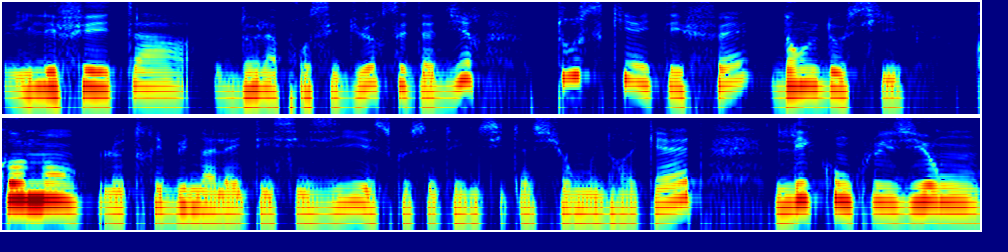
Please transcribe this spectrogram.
il est fait état de la procédure, c'est-à-dire tout ce qui a été fait dans le dossier comment le tribunal a été saisi, est-ce que c'était une citation ou une requête, les conclusions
